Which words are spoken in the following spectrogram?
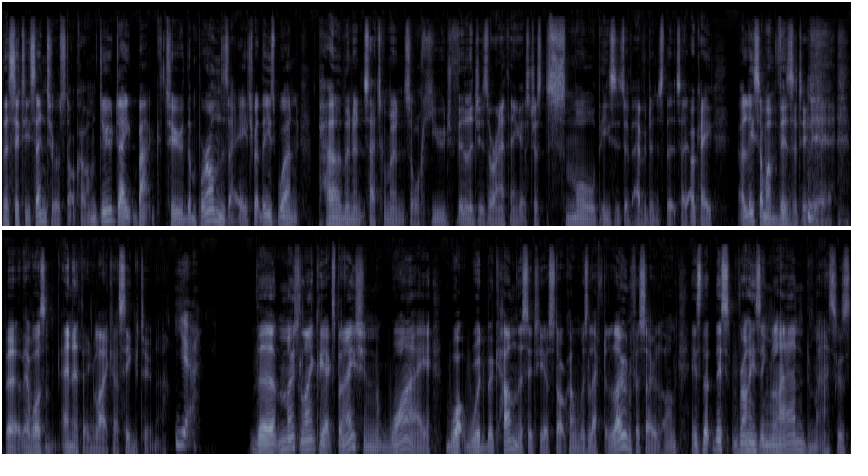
the city centre of Stockholm do date back to the Bronze Age, but these weren't permanent settlements or huge villages or anything. It's just small pieces of evidence that say, okay, at least someone visited here, but there wasn't anything like a Sigtuna. Yeah. The most likely explanation why what would become the city of Stockholm was left alone for so long is that this rising land mass was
